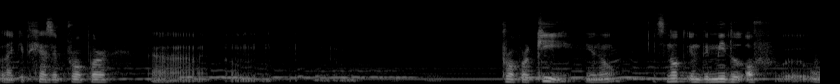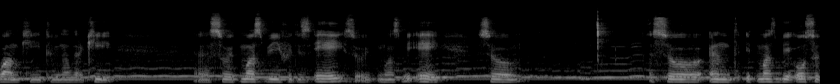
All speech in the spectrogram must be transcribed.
like it has a proper um, proper key you know? It's not in the middle of one key to another key. Uh, so it must be if it is A so it must be A. So so and it must be also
